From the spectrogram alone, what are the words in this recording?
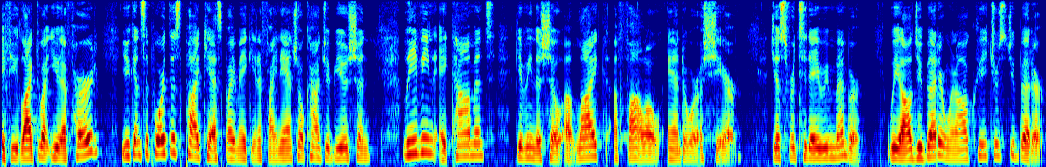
If you liked what you have heard, you can support this podcast by making a financial contribution, leaving a comment, giving the show a like, a follow, and or a share. Just for today, remember, we all do better when all creatures do better.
